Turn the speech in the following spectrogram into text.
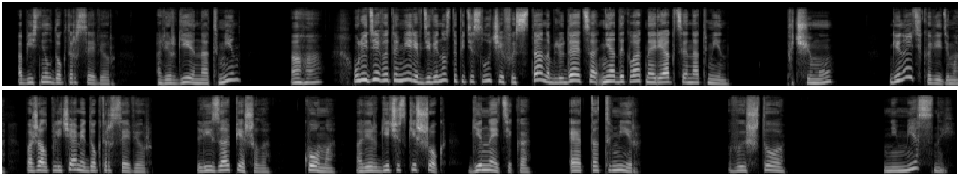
— объяснил доктор Север. «Аллергия на тмин? Ага. У людей в этом мире в 95 случаев из 100 наблюдается неадекватная реакция на тмин. Почему? Генетика, видимо, пожал плечами доктор Север. Лиза опешила. Кома, аллергический шок, генетика. Этот мир. Вы что, не местный?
